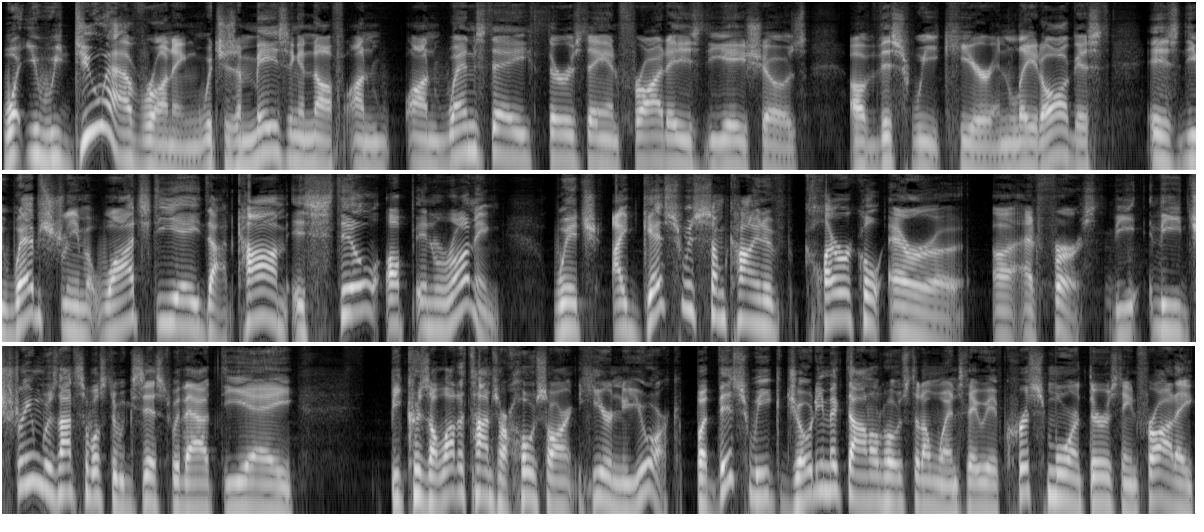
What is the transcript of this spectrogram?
what you we do have running, which is amazing enough on on Wednesday, Thursday, and Friday's DA shows of this week here in late August, is the web stream at watchda.com is still up and running, which I guess was some kind of clerical error uh, at first. the The stream was not supposed to exist without DA because a lot of times our hosts aren't here in New York. But this week, Jody McDonald hosted on Wednesday. We have Chris Moore on Thursday and Friday,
